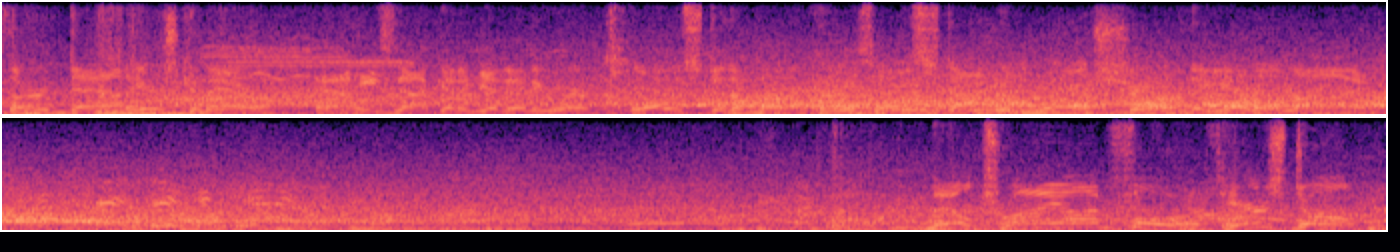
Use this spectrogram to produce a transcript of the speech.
Third down. Here's Kamara. And he's not going to get anywhere close to the markers. He'll stop him well short of the yellow line. They'll try on fourth. Here's Dalton.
